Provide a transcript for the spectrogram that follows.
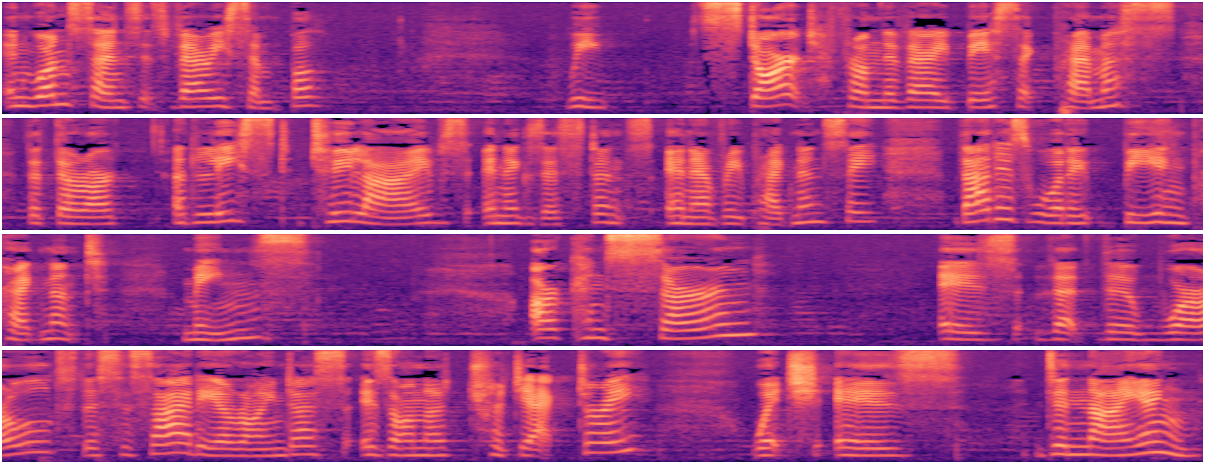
In one sense, it's very simple. We start from the very basic premise that there are at least two lives in existence in every pregnancy. That is what it, being pregnant means. Our concern is that the world, the society around us, is on a trajectory which is denying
